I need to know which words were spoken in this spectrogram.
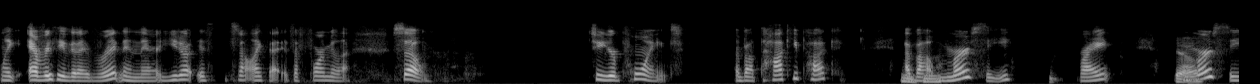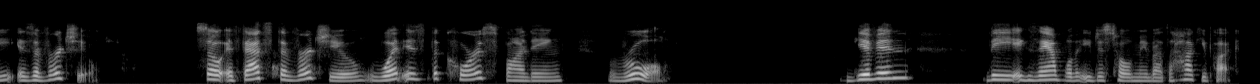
like everything that I've written in there. You don't it's it's not like that. It's a formula. So, to your point about the hockey puck, about Mhm. mercy, right? Yeah. Mercy is a virtue. So if that's the virtue, what is the corresponding rule? Given the example that you just told me about the hockey puck,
